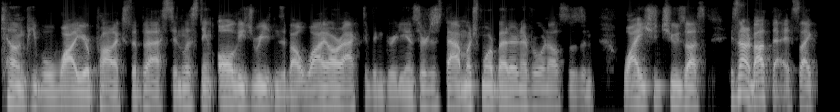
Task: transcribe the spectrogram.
telling people why your product's the best and listing all these reasons about why our active ingredients are just that much more better than everyone else's and why you should choose us. It's not about that. It's like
